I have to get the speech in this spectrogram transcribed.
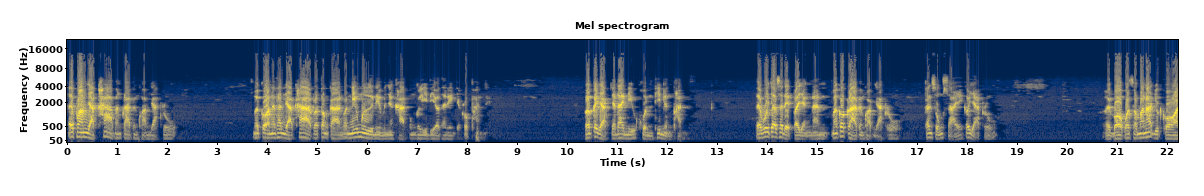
ไอ้ความอยากฆ่ามันกลายเป็นความอยากรู้ เมื่อก่อนนะท่านอยากฆ่าเพราะต้องการว่านิ้วมือเนี่ยมันยังขาดองค์กรีเดียวแต่เองจะครบพันเนี่ยเพราก็อยากจะได้นิ้วคนที่หนึ่งพันแต่พระเจ้าเสด็จไปอย่างนั้น มันก็กลายเป็นความอยากรู้ ท่านสงสัยก็อยากรู้เลยบอกว่าสมณะหยุดก่อน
